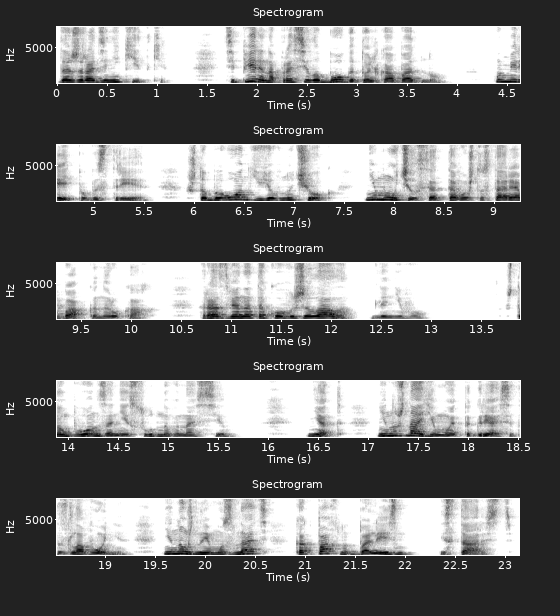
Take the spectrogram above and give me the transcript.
Даже ради Никитки. Теперь она просила Бога только об одном – умереть побыстрее, чтобы он, ее внучок, не мучился от того, что старая бабка на руках. Разве она такого желала для него? Чтобы он за ней судно выносил? Нет, не нужна ему эта грязь, это зловоние. Не нужно ему знать, как пахнут болезнь и старость.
